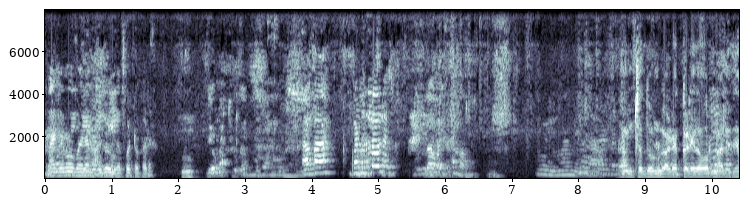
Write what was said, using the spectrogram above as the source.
माझ्या मोबाईल आमच्या जोडीला फोटो काढा आमच्या दोन गाड्या कडेगावरून आल्या त्या.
